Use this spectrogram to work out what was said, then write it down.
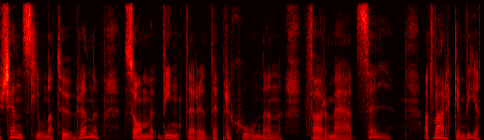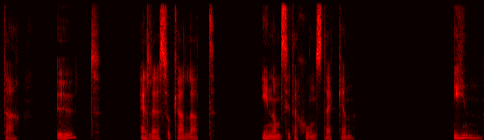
känslonaturen som vinterdepressionen för med sig. Att varken veta ut eller så kallat inom citationstecken in.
